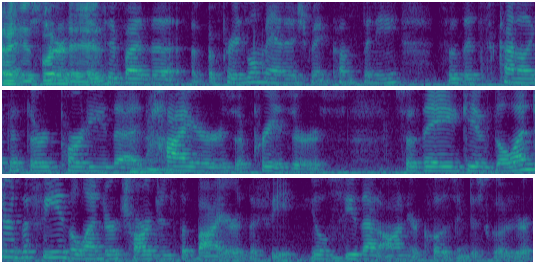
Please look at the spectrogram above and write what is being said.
It It's is what it jurisdicted by the appraisal management company, so that's kind of like a third party that Mhm. hires appraisers. So they give the lender the fee, the lender charges the buyer the fee. You'll see that on your closing disclosure.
